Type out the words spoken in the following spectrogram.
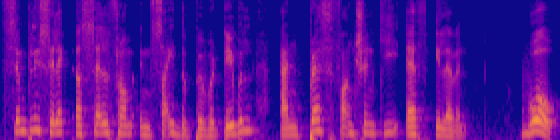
simply select a cell from inside the pivot table and press function key F11. Whoa!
